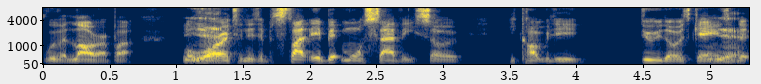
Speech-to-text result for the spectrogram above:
with a Lara, but, but yeah. Warrington is a slightly a bit more savvy, so he can't really do those games. Yeah.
